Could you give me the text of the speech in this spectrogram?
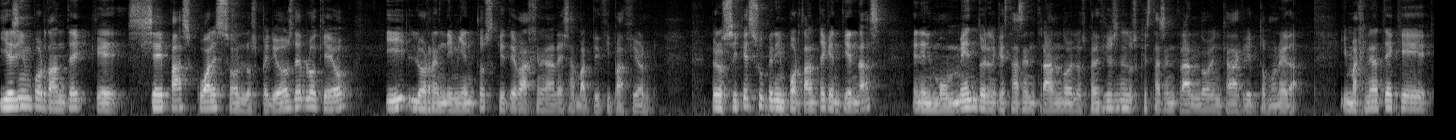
Y es importante que sepas cuáles son los periodos de bloqueo y los rendimientos que te va a generar esa participación. Pero sí que es súper importante que entiendas en el momento en el que estás entrando, en los precios en los que estás entrando en cada criptomoneda. Imagínate que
